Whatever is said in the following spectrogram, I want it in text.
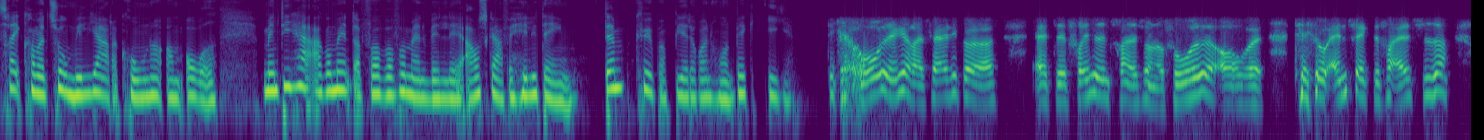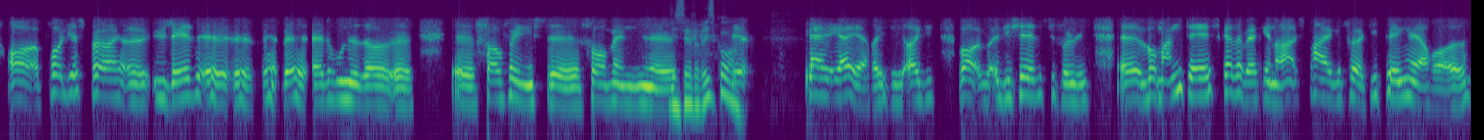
3,2 milliarder kroner om året. Men de her argumenter for, hvorfor man vil øh, afskaffe helligdagen, dem køber Birte Rønhornbæk ikke det kan overhovedet ikke retfærdiggøre, at uh, friheden trædes under fod, og uh, det er jo anfægtet fra alle sider. Og prøv lige at spørge uh, Ylette, uh, hvad er det, hun hedder, uh, uh, fagforeningsformand. Uh, Lisette Rigsgaard? Ja, ja, ja, rigtigt. rigtigt. Hvor, de siger det selvfølgelig. Øh, hvor mange dage skal der være generalstrække, før de penge er røget?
